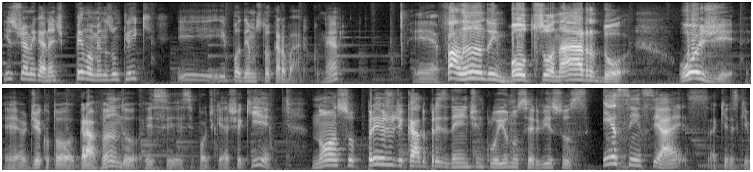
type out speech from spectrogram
Isso já me garante pelo menos um clique e, e podemos tocar o barco, né? É, falando em Bolsonaro, Hoje, é o dia que eu estou gravando esse, esse podcast aqui, nosso prejudicado presidente incluiu nos serviços essenciais, aqueles que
